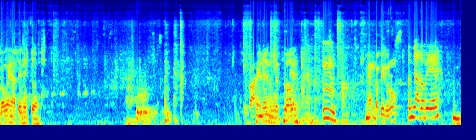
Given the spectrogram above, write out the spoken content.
Gawin natin ito. Ah. Sukahin yan. Ito yan. Mm. Ngayong gabi, bro. Kanya gabi eh. Hmm.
